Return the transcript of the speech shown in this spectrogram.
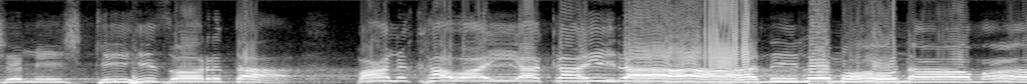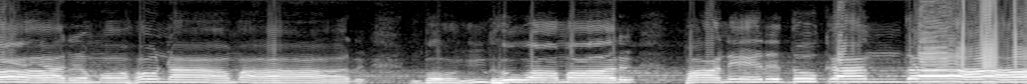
সে মিষ্টি জর্দা পান খাওয়াইয়া কাইরা নিল মোহন আমার মোহন আমার। বন্ধু আমার পানের দোকানদার।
